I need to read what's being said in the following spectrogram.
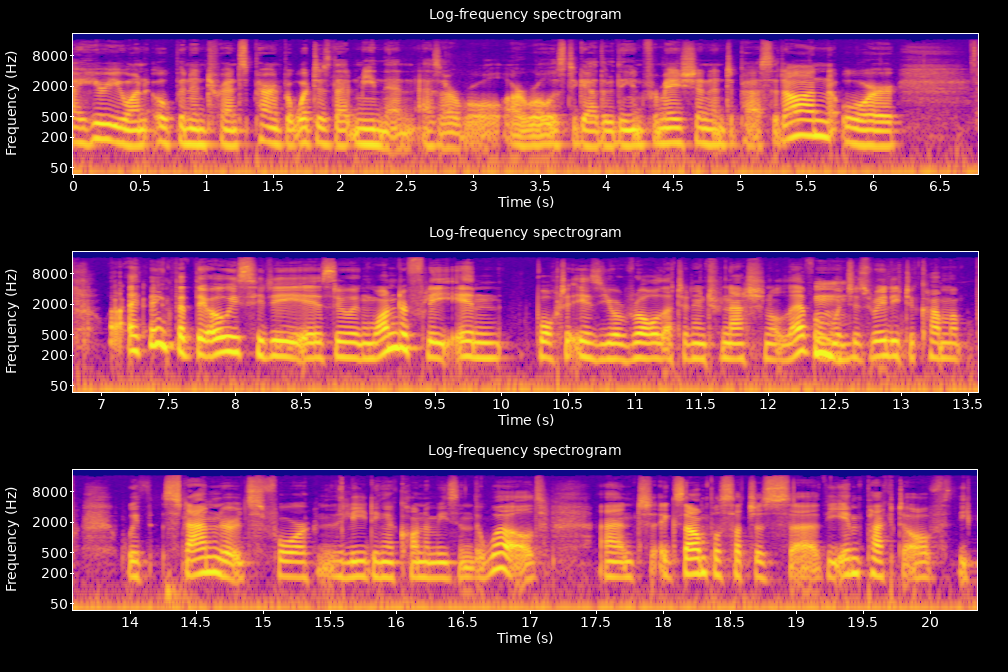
I hear you on open and transparent, but what does that mean then as our role? Our role is to gather the information and to pass it on, or? Well, I think that the OECD is doing wonderfully in what is your role at an international level, mm. which is really to come up with standards for the leading economies in the world. And examples such as uh, the impact of the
